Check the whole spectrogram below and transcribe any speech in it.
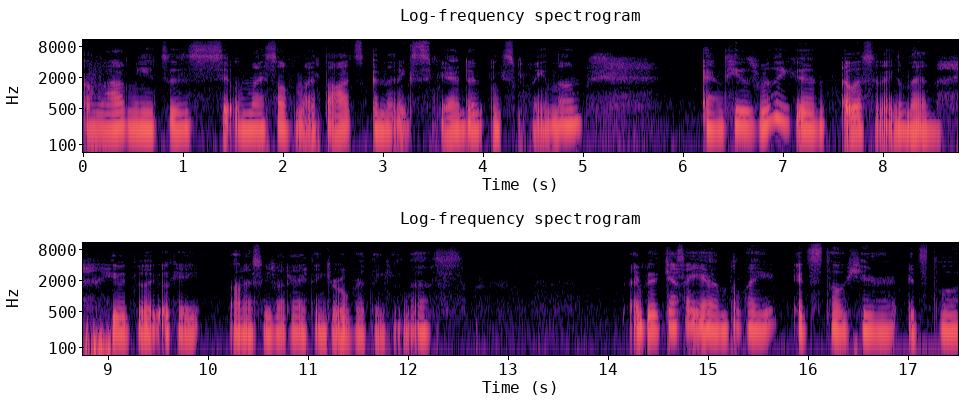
Allowed me to sit with myself and my thoughts and then expand and explain them and he was really good at listening. And then he would be like, "Okay, honestly, Jody, I think you're overthinking this." I'd be like, "Yes, I am, but like, it's still here. It's still a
